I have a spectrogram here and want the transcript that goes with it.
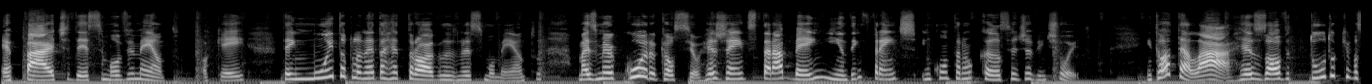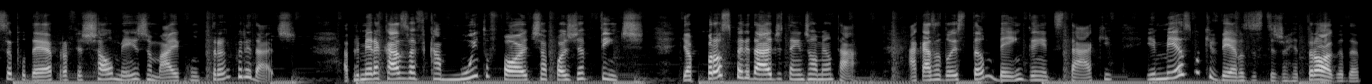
É parte desse movimento ok? Tem muito planeta retrógrado nesse momento, mas Mercúrio, que é o seu regente, estará bem indo em frente, encontrando Câncer dia 28. Então, até lá, resolve tudo o que você puder para fechar o mês de maio com tranquilidade. A primeira casa vai ficar muito forte após dia 20 e a prosperidade tende a aumentar. A casa 2 também ganha destaque e mesmo que Vênus esteja retrógrada,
